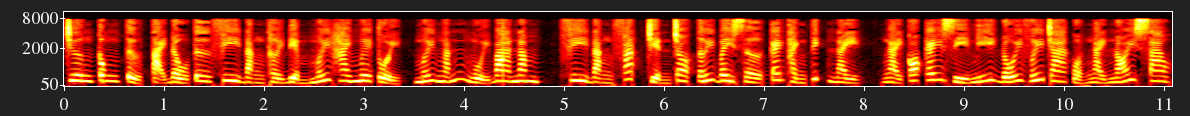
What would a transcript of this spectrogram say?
trương công tử tại đầu tư phi đằng thời điểm mới 20 tuổi, mới ngắn ngủi 3 năm, phi đằng phát triển cho tới bây giờ cái thành tích này, ngài có cái gì nghĩ đối với cha của ngài nói sao?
